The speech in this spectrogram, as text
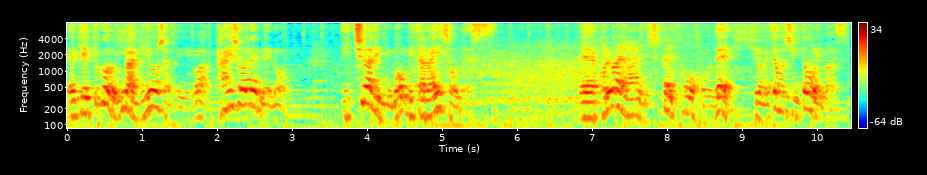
結局今利用者というのは対象年齢の1割にも満たないそうです。これはやはりしっかり広報で広めてほしいと思います。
